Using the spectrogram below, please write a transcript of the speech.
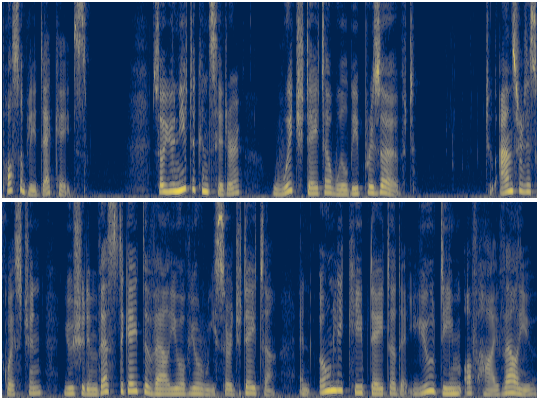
possibly decades. So you need to consider which data will be preserved. To answer this question, you should investigate the value of your research data and only keep data that you deem of high value.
